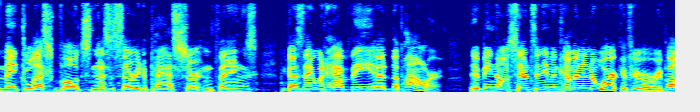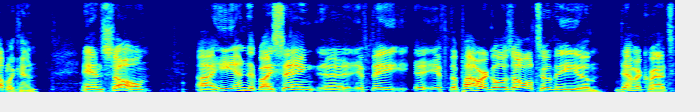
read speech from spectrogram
make less votes necessary to pass certain things because they would have the the power. There'd be no sense in even coming into work if you're a Republican, and so. Uh, he ended by saying, "If the if the power goes all to the um, Democrats,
